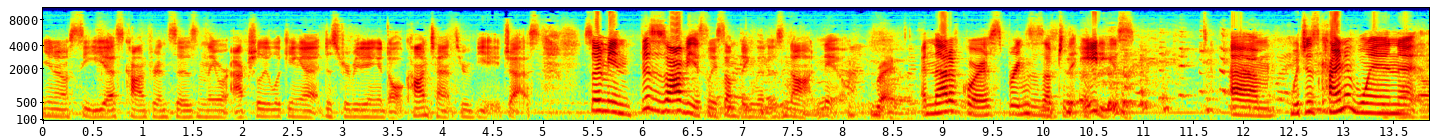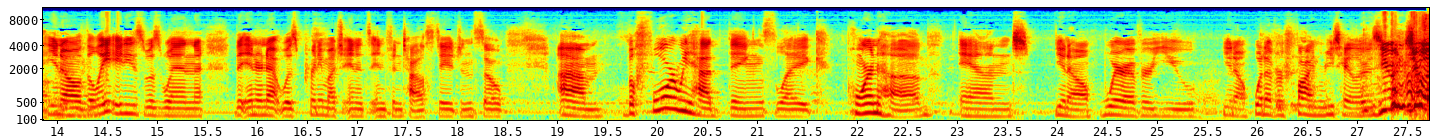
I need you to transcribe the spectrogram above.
you know CES conferences and they were actually looking at distributing adult content through VHS. So I mean this is obviously something that is not new, Right. and that of course brings us up to the 80s. Um, which is kind of when you know the late 80s was when the internet was pretty much in its infantile stage and so um, before we had things like Pornhub and you know wherever you you know whatever fine retailers you enjoy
